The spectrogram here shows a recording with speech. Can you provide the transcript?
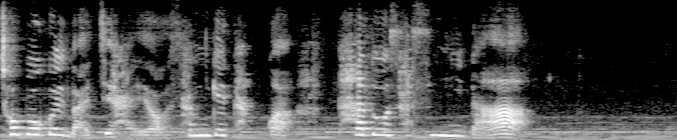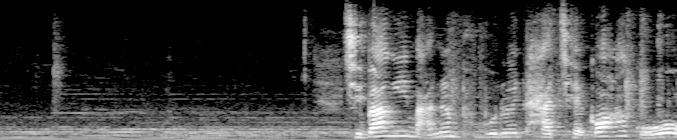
초복을 맞이하여 삼계닭과 파도 샀습니다. 지방이 많은 부분을 다 제거하고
